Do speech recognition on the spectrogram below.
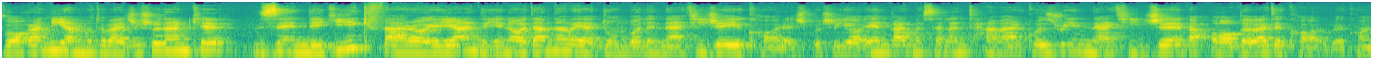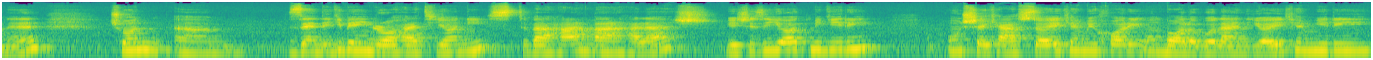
واقعا میگم متوجه شدم که زندگی یک فراینده یعنی آدم نباید دنبال نتیجه کارش باشه یا اینقدر مثلا تمرکز روی نتیجه و عاقبت کار بکنه چون زندگی به این راحتی ها نیست و هر مرحلهش یه چیزی یاد می‌گیری اون شکستایی که می‌خوری اون بالا بلندیایی که میری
